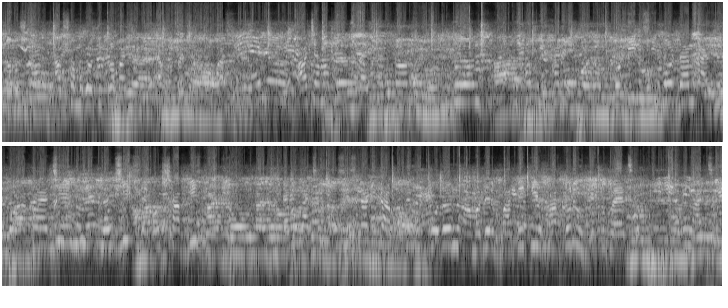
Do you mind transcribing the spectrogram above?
নমস্কার, আর সমগ্র পঁচিশ এবং ছাব্বিশ এবং আজকে আমাদের উদ্বোধন আমাদের বান্তেজির হাত ধরে উদ্বোধন হয়েছে। এবং আজকে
